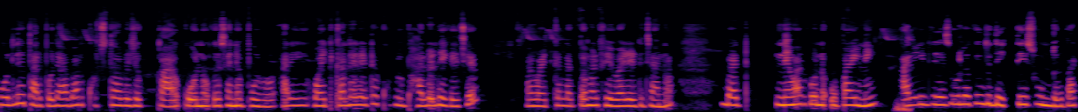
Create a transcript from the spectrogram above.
পরলে তারপরে আবার খুঁজতে হবে যে কোন ওকেশনে পরবো। আর এই হোয়াইট কালার এটা খুবই ভালো লেগেছে। আর হোয়াইট কালার তো আমার ফেভারিট জানো? বাট নেওয়ার কোনো উপায় নেই। আর এই ড্রেসগুলো কিন্তু দেখতেই সুন্দর বাট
